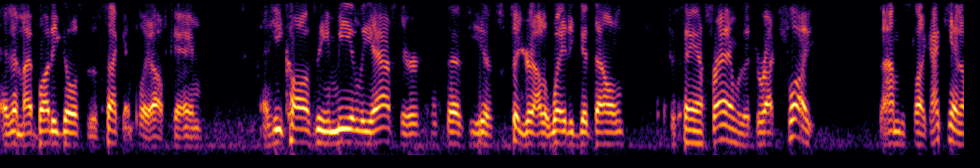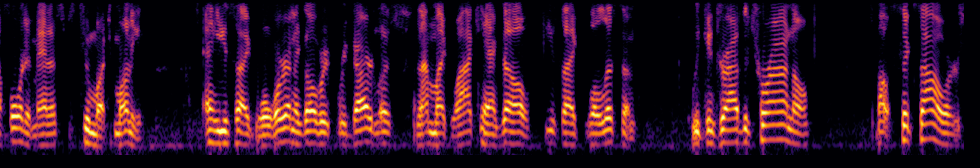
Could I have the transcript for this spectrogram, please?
and then my buddy goes to the second playoff game and he calls me immediately after and says he has figured out a way to get down to San Fran with a direct flight. And I'm just like, I can't afford it, man. It's just too much money. And he's like, Well, we're gonna go re- regardless. And I'm like, Well, I can't go. He's like, Well, listen, we can drive to Toronto. It's about six hours,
